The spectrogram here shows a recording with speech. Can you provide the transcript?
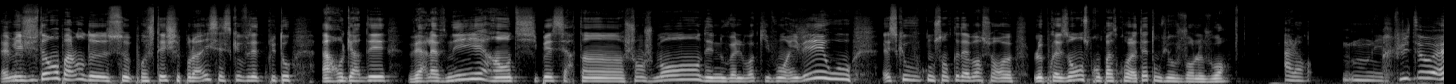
Eh, Mais justement, en parlant de se projeter chez Polaris, est-ce que vous êtes plutôt à regarder vers l'avenir, à anticiper certains changements, des nouvelles lois qui vont arriver, ou est-ce que vous vous concentrez d'abord sur euh, le présent, on se prend pas trop la tête, on vit au jour le jour? Alors, on est plutôt. euh,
